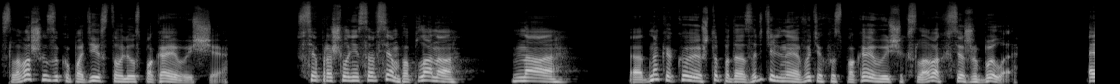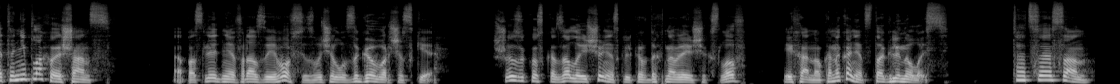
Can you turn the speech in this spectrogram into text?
Слова Шизуку подействовали успокаивающе. «Всё прошло не совсем по плану, но...» Однако кое-что подозрительное в этих успокаивающих словах всё же было. «Это неплохой шанс». А последняя фраза и вовсе звучала заговорчески. Шизуку сказала ещё несколько вдохновляющих слов, и Ханока наконец-то оглянулась. «Тацуя-сан,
